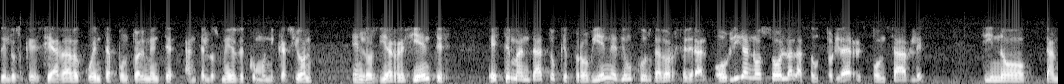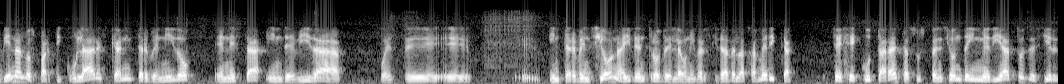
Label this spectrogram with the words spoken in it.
de los que se ha dado cuenta puntualmente ante los medios de comunicación en los días recientes. Este mandato que proviene de un juzgador federal obliga no solo a las autoridades responsables, sino también a los particulares que han intervenido en esta indebida pues eh, eh, intervención ahí dentro de la Universidad de las Américas. Se ejecutará esta suspensión de inmediato, es decir,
